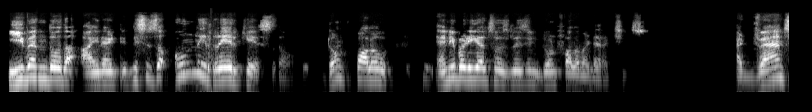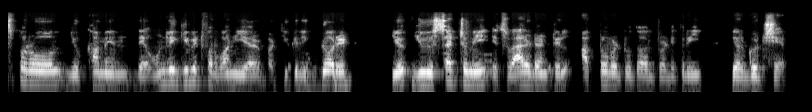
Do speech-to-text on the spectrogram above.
Even though the I-90, this is the only rare case though. Don't follow anybody else who's listening, don't follow my directions. Advance parole, you come in, they only give it for one year, but you can ignore it. You, you said to me, it's valid until October 2023, you're good shape.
